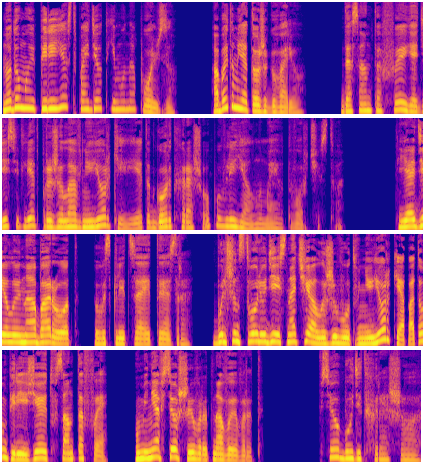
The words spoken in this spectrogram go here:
Но, думаю, переезд пойдет ему на пользу. Об этом я тоже говорю. До Санта-Фе я десять лет прожила в Нью-Йорке, и этот город хорошо повлиял на мое творчество. «Я делаю наоборот», — восклицает Эзра. «Большинство людей сначала живут в Нью-Йорке, а потом переезжают в Санта-Фе. У меня все шиворот на выворот». «Все будет хорошо,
